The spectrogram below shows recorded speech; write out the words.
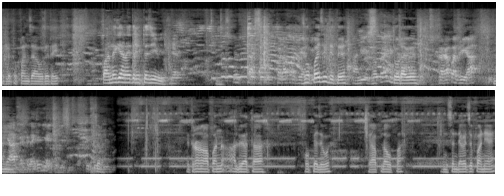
इकडे पप्पांचा आवरत आहेत. पानं घ्या नाही तर इथंच येईल. झोपायचं तिथं. थोडा वेळ. चला. मित्रांनो आपण आलो आहे आता ओप्याजवळ. हे आपला ओपा. आणि संध्याकाळचं पाणी आहे.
